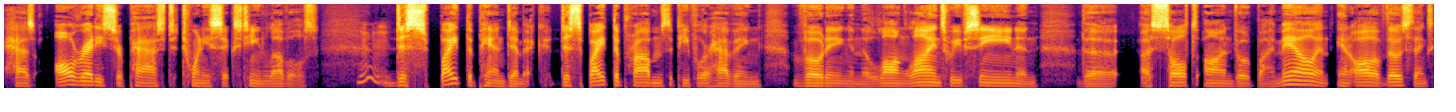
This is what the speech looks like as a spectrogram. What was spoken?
has already surpassed 2016 levels, Hmm. despite the pandemic, despite the problems that people are having voting and the long lines we've seen and the assault on vote by mail and, and all of those things.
